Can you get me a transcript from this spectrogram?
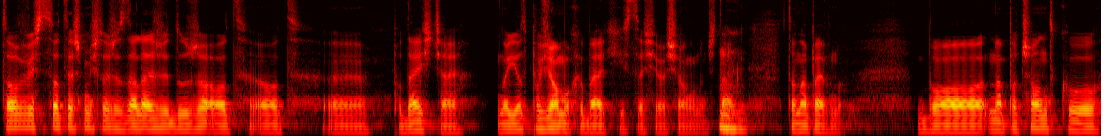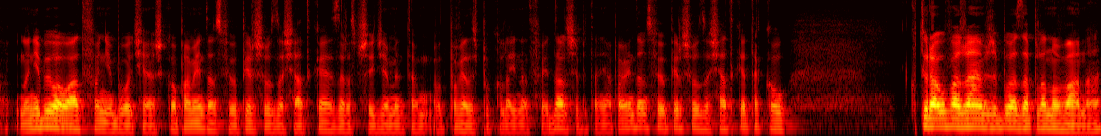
To wiesz co, też myślę, że zależy dużo od, od e, podejścia, no i od poziomu chyba, jaki chce się osiągnąć, tak? Mhm. To na pewno. bo na początku no nie było łatwo, nie było ciężko. Pamiętam swoją pierwszą zasiadkę, zaraz przejdziemy tam odpowiadać po kolei na Twoje dalsze pytania. Pamiętam swoją pierwszą zasiadkę taką, która uważałem, że była zaplanowana,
